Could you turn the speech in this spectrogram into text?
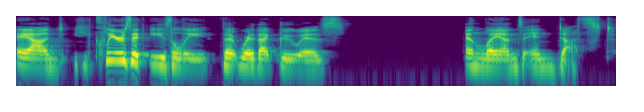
and he clears it easily that where that goo is and lands in dust.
